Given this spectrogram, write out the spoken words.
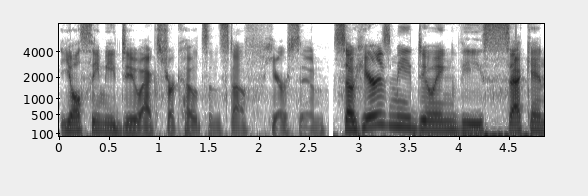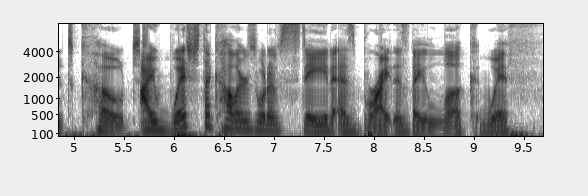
you'll see me do extra coats and stuff here soon. So here's me doing the second coat. I wish the colors would have stayed as bright as they look with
